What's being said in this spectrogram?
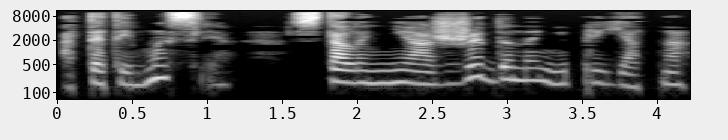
От этой мысли стало неожиданно неприятно.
